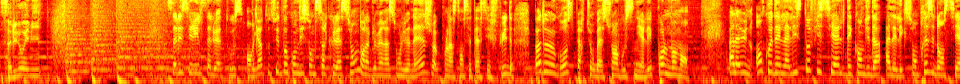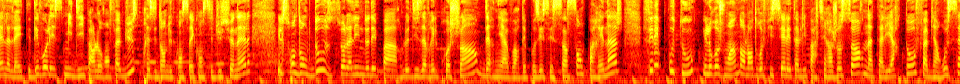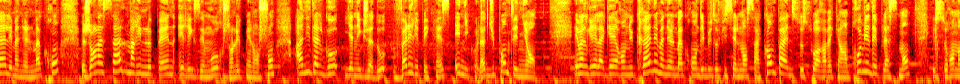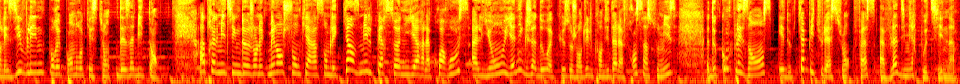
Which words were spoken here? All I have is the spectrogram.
Salut Noémie. Salut Cyril, salut à tous. On regarde tout de suite vos conditions de circulation dans l'agglomération lyonnaise. Je vois que pour l'instant c'est assez fluide. Pas de grosses perturbations à vous signaler pour le moment. À la une, on connaît la liste officielle des candidats à l'élection présidentielle. Elle a été dévoilée ce midi par Laurent Fabius, président du Conseil constitutionnel. Ils seront donc 12 sur la ligne de départ le 10 avril prochain. Dernier à avoir déposé ses 500 parrainages. Philippe Poutou, il rejoint dans l'ordre officiel établi par tirage au sort Nathalie Arthaud, Fabien Roussel, Emmanuel Macron, Jean Lassalle, Marine Le Pen, Éric Zemmour, Jean-Luc Mélenchon, Anne Hidalgo, Yannick Jadot, Valérie Pécresse et Nicolas Dupont-Aignan. Et malgré la guerre en Ukraine, Emmanuel Macron débute officiellement sa campagne ce soir avec un premier déplacement. Il se rend dans les Yvelines pour répondre aux questions des habitants. Après le meeting de Jean-Luc Mélenchon qui a rassemblé 15 000 personnes hier à la Croix-Rousse à Lyon, Yannick Jadot accuse aujourd'hui le candidat à la France insoumise de complaisance et de capitulation face à Vladimir Poutine.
